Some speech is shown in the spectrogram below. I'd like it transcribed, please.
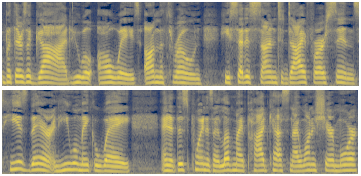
but there's a God who will always, on the throne, He set His Son to die for our sins. He is there and He will make a way. And at this point, as I love my podcast and I want to share more,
